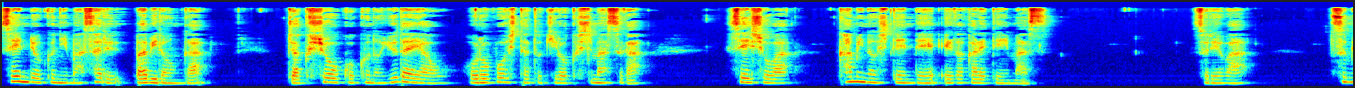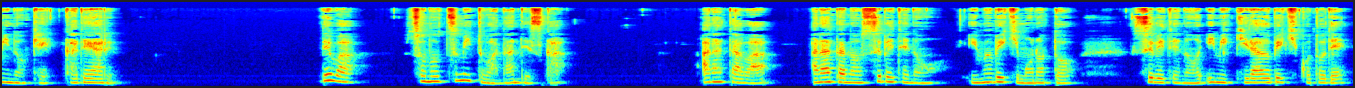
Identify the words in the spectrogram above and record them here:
戦力に勝るバビロンが弱小国のユダヤを滅ぼしたと記録しますが、聖書は神の視点で描かれています。それは罪の結果である。では、その罪とは何ですか？あなたはあなたのすべての忌むべきものとすべての意味嫌うべきことで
